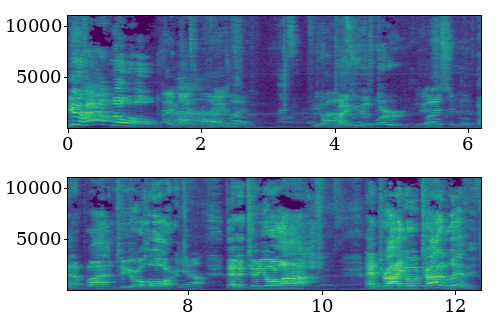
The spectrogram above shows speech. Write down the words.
you have no hope. Amen. If you don't take his word Bless him, Lord. and apply it to your heart Yeah. and into your life and try your try to live it.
